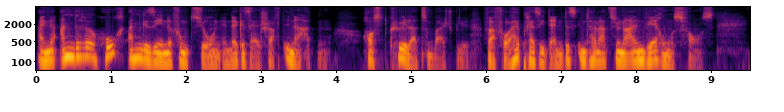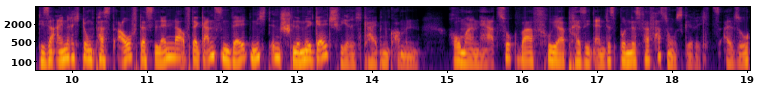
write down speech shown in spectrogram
eine andere hoch angesehene Funktion in der Gesellschaft innehatten. Horst Köhler zum Beispiel war vorher Präsident des Internationalen Währungsfonds. Diese Einrichtung passt auf, dass Länder auf der ganzen Welt nicht in schlimme Geldschwierigkeiten kommen. Roman Herzog war früher Präsident des Bundesverfassungsgerichts, also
